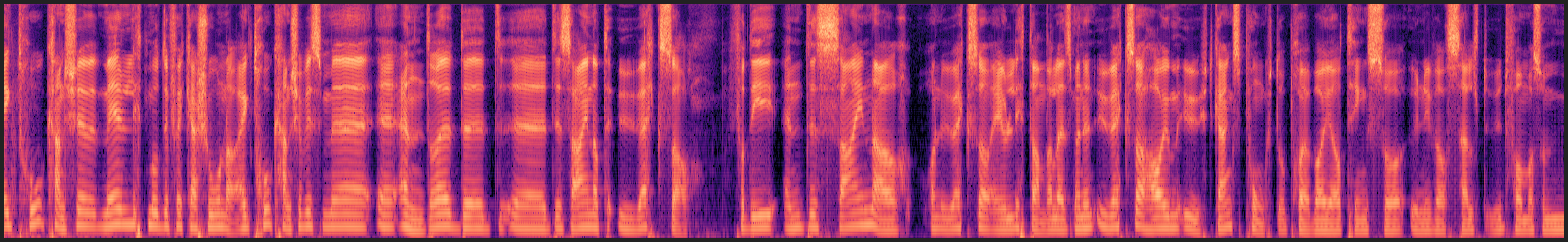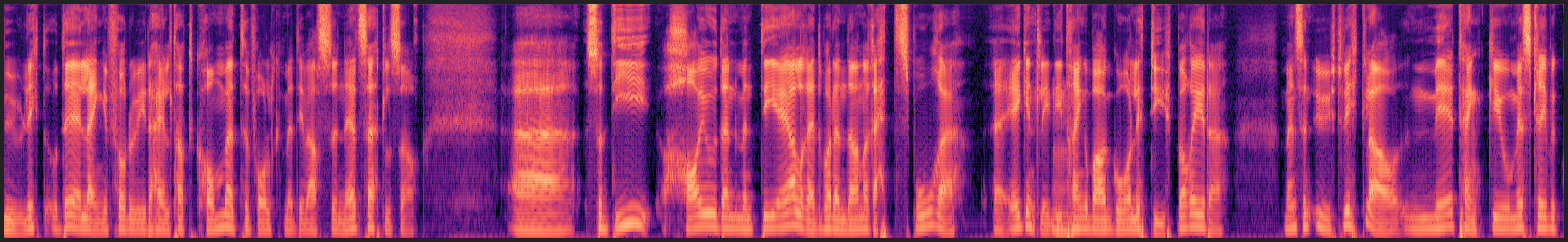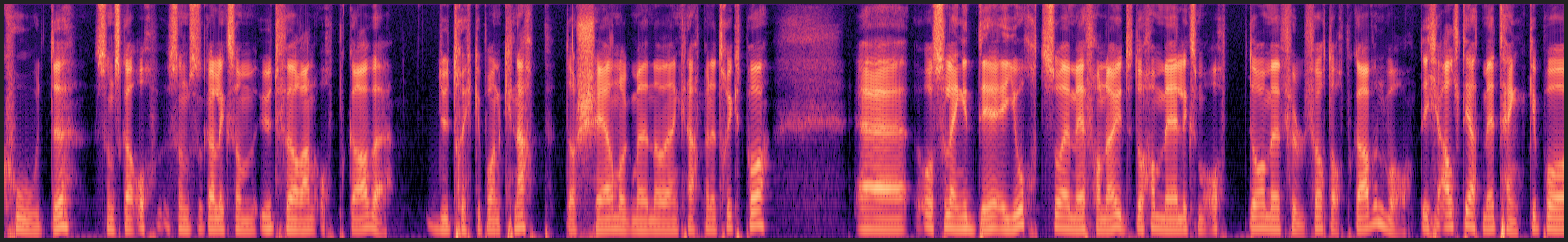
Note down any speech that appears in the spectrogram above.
Jeg tror kanskje, med litt modifikasjoner Jeg tror kanskje hvis vi eh, endrer eh, designer til UX-er Fordi en designer og en UX-er er jo litt annerledes, men en UX-er har jo med utgangspunkt å prøve å gjøre ting så universelt utformet som mulig, og det er lenge før du i det hele tatt kommer til folk med diverse nedsettelser. Uh, så de har jo den, men de er allerede på den der rette sporet, uh, egentlig. De mm. trenger bare å gå litt dypere i det. Mens en utvikler, vi tenker jo, vi skriver kode som skal, opp, som skal liksom utføre en oppgave. Du trykker på en knapp, det skjer noe med når den knappen er trykt på. Eh, og så lenge det er gjort, så er vi fornøyd. Da har vi, liksom opp, da har vi fullført oppgaven vår. Det er ikke alltid at vi tenker på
